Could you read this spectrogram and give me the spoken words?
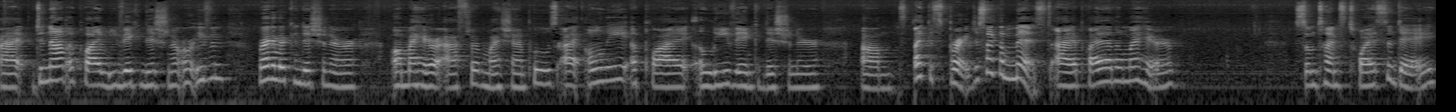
I do not apply leave-in conditioner or even regular conditioner on my hair after my shampoos. I only apply a leave-in conditioner, um, like a spray, just like a mist. I apply that on my hair, sometimes twice a day.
